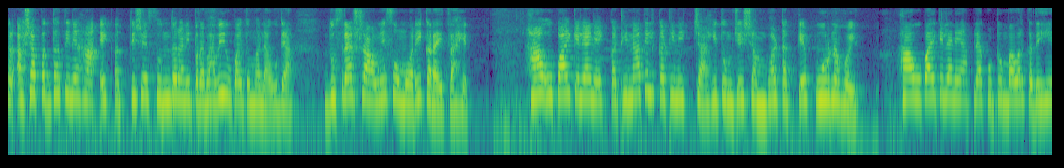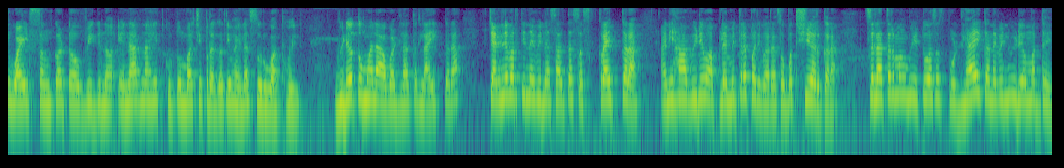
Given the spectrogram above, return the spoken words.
तर अशा पद्धतीने हा एक अतिशय सुंदर आणि प्रभावी उपाय तुम्हाला उद्या दुसऱ्या श्रावणी सोमवारी करायचा आहे. हा उपाय केल्याने कठीणातील कठीण इच्छा ही तुमची शंभर टक्के पूर्ण होईल. हा उपाय केल्याने आपल्या कुटुंबावर कधीही वाईट संकट विघ्न येणार नाहीत. कुटुंबाची प्रगती व्हायला सुरुवात होईल. व्हिडिओ तुम्हाला आवडला तर लाईक करा. चॅनलवरती नवीन असाल तर सबस्क्राईब करा आणि हा व्हिडिओ आपल्या मित्रपरिवारासोबत शेअर करा. चला तर मग भेटू असंच पुढल्या एका नवीन व्हिडिओमध्ये.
